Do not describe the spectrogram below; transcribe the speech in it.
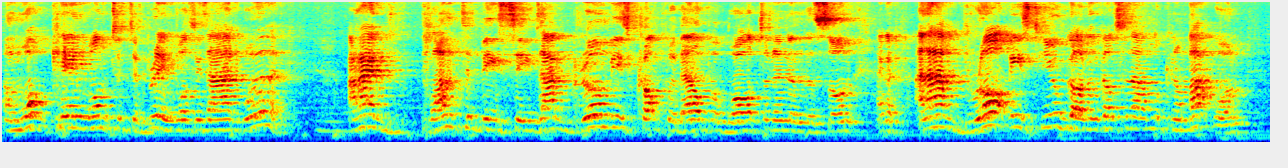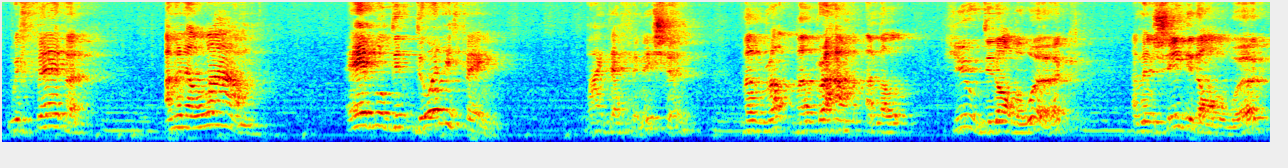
And what Cain wanted to bring was his hard work. I've planted these seeds, I've grown these crops with help of watering and the sun, and I've brought these to you, God. And God said, I'm looking on that one with favour. I mean, a lamb Abel didn't do anything. By definition, the, the ram and the ewe did all the work, and then she did all the work.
